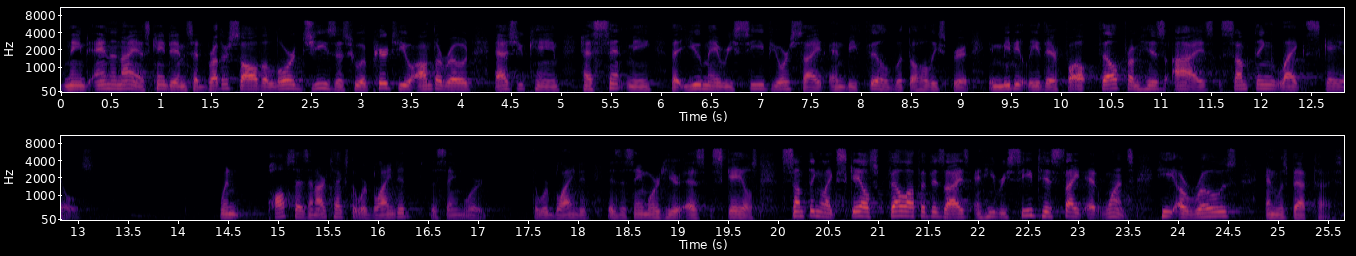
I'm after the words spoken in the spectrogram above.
named Ananias came to him and said, "Brother Saul, the Lord Jesus, who appeared to you on the road as you came, has sent me that you may receive your sight and be filled with the Holy Spirit." Immediately there fell from his eyes something like scales. When Paul says in our text that we're blinded, it's the same word. The word blinded is the same word here as scales. Something like scales fell off of his eyes, and he received his sight at once. He arose and was baptized.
